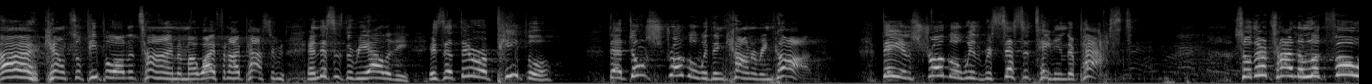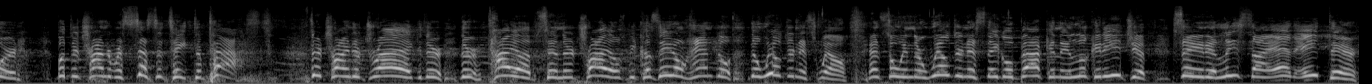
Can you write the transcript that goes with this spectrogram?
I counsel people all the time, and my wife and I pastor, and this is the reality is that there are people that don't struggle with encountering God. They struggle with resuscitating their past. So they're trying to look forward, but they're trying to resuscitate the past. They're trying to drag their, their tie ups and their trials because they don't handle the wilderness well. And so in their wilderness, they go back and they look at Egypt, saying, At least I ate there,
